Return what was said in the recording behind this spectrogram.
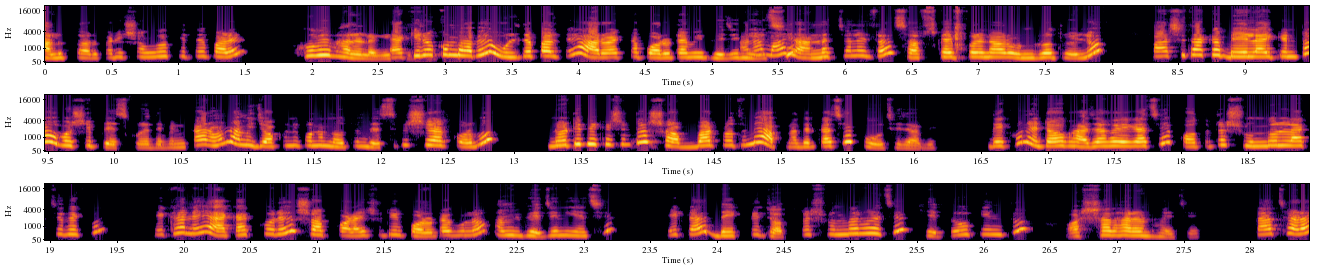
আলুর তরকারির সঙ্গেও খেতে পারেন। খুবই ভালো লাগে একই রকম ভাবে উল্টে পাল্টে আরও একটা পরোটা আমি ভেজে নিয়েছি। আমার রান্নার চ্যানেলটা সাবস্ক্রাইব করে নেওয়ার অনুরোধ রইল। পাশে থাকা বেল আইকনটা অবশ্যই প্রেস করে দেবেন। কারণ আমি যখনই কোনো নতুন রেসিপি শেয়ার করব নোটিফিকেশনটা সববার প্রথমে আপনাদের কাছে পৌঁছে যাবে। দেখুন, এটাও ভাজা হয়ে গেছে। কতটা সুন্দর লাগছে দেখুন। এখানে এক এক করে সব কড়াইশুটির পরোটাগুলো আমি ভেজে নিয়েছি। এটা দেখতে যতটা সুন্দর হয়েছে, খেতেও কিন্তু অসাধারণ হয়েছে। তাছাড়া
